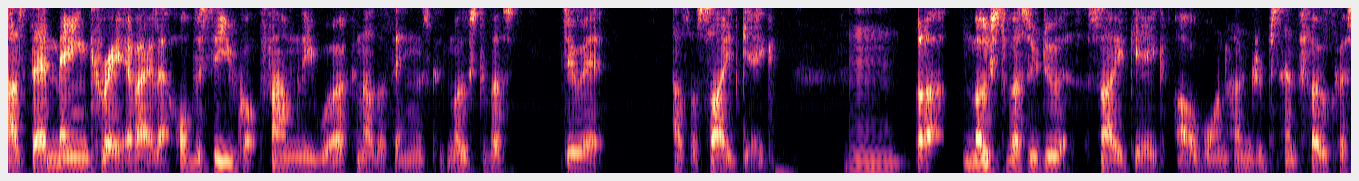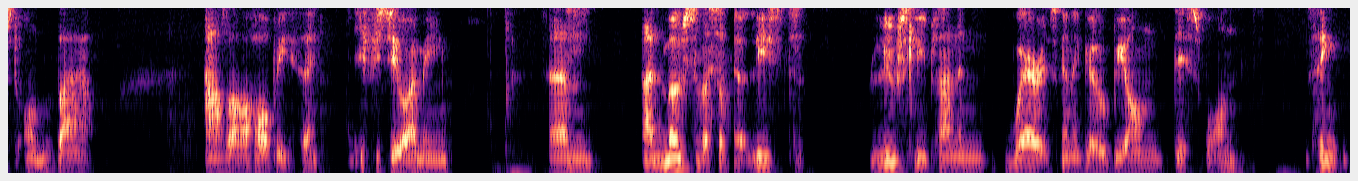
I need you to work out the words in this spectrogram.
as their main creative outlet. Obviously, you've got family work and other things because most of us do it as a side gig. Mm. But most of us who do it as a side gig are 100% focused on that as our hobby thing, if you see what I mean. Um, and most of us are at least loosely planning where it's going to go beyond this one. I think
